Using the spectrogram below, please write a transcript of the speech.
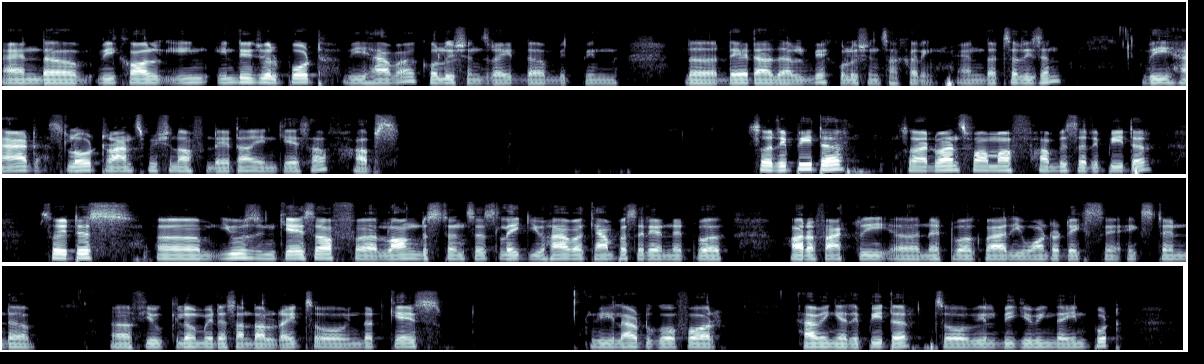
And uh, we call in individual port we have a collisions right uh, between the data there will be collisions occurring. And that's the reason we had slow transmission of data in case of hubs. So repeater so advanced form of hub is a repeater so it is um, used in case of uh, long distances like you have a campus area network or a factory uh, network where you wanted to ex extend uh, a few kilometers and all right? So in that case we'll have to go for having a repeater. So we'll be giving the input.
